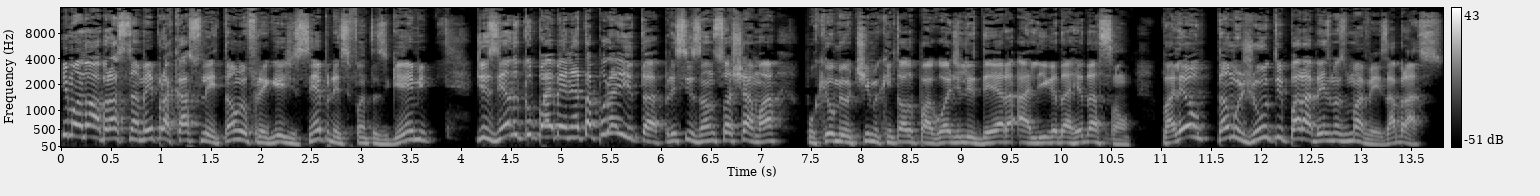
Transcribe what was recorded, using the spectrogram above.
E mandar um abraço também para Cássio Leitão, meu freguês de sempre nesse Fantasy Game, dizendo que o Pai Bené tá por aí, tá? Precisando só chamar, porque o meu time, o Quintal do Pagode, lidera a Liga da Redação. Valeu, tamo junto e parabéns mais uma vez. Abraço.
